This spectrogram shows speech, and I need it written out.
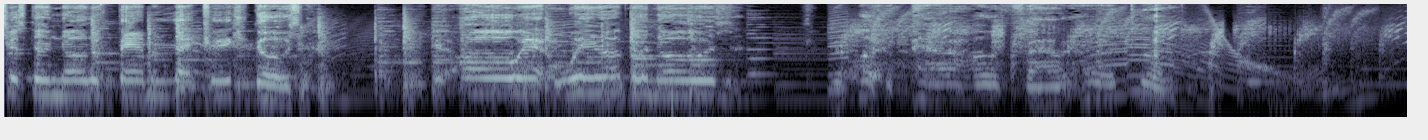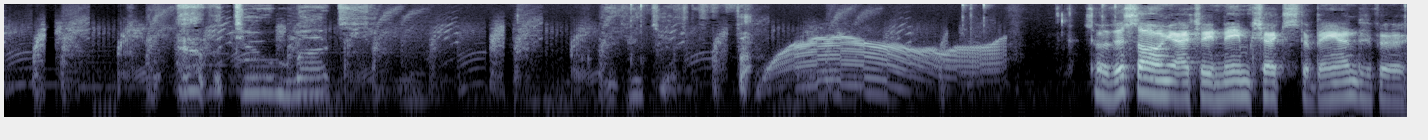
Just another family electric ghost. Oh, it went up the nose. The found. Never too. So this song actually name checks the band for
